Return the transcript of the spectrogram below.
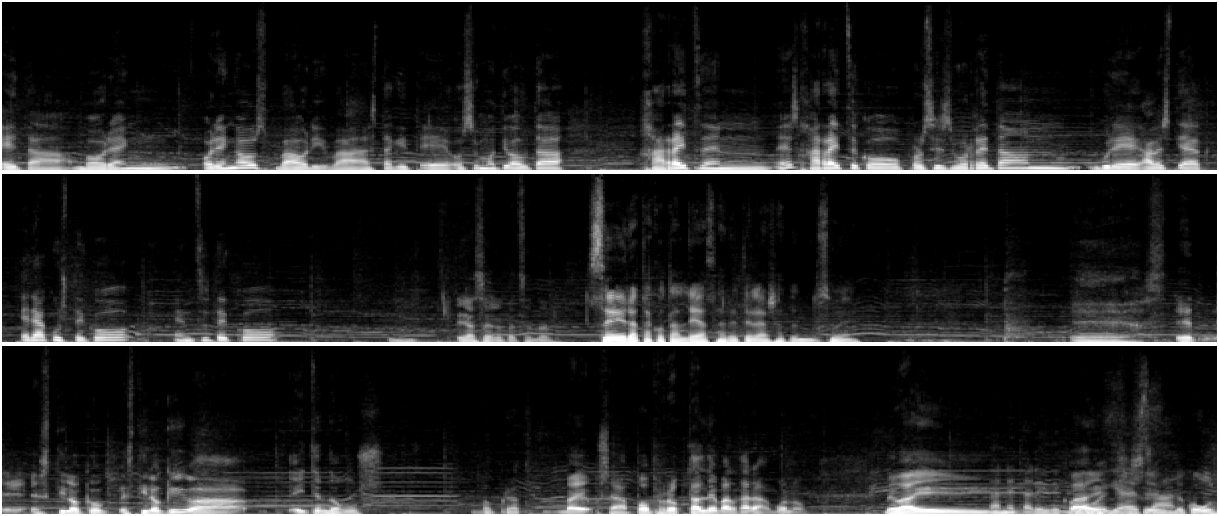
Eta ba, orain, orain gauz, ba, hori, ba, ez dakit, e, oso motibauta jarraitzen, ez, jarraitzeko prozesu horretan, gure abestiak erakusteko, entzuteko, Ea zer gertatzen den. Ze eratako taldea zaretela esaten duzue? Eh, er, eh, estiloko, estiloki, ba, egiten doguz. pop rock. Bai, osea, pop rock talde bat gara, bueno, be bai... Danetara ideko bai, egia sí, esan. Deko guz,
